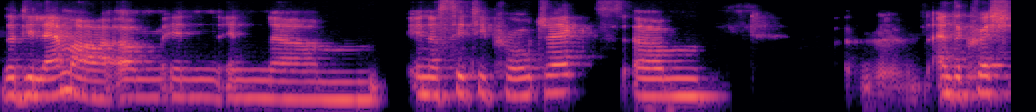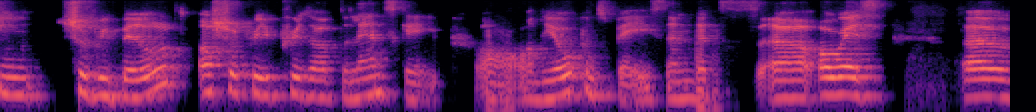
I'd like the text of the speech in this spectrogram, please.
the dilemma um, in in um, inner city projects. Um, and the question should we build or should we preserve the landscape or, mm-hmm. or the open space and mm-hmm. that's uh, always uh,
